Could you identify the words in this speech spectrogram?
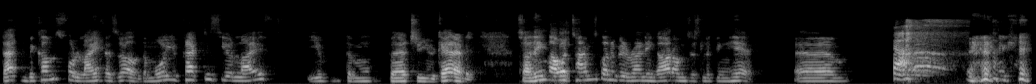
That becomes for life as well. The more you practice your life, you the better you get at it. So I think our time's going to be running out. I'm just looking here. Um, yeah.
